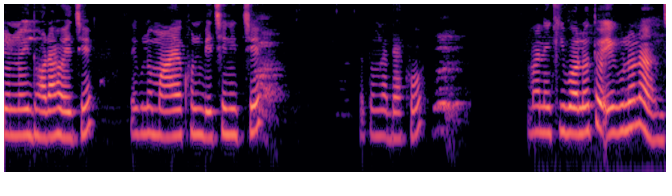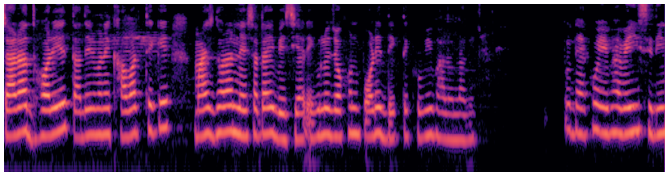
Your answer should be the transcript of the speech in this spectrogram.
জন্যই ধরা হয়েছে। এগুলো মা এখন বেছে নিচ্ছে। তোমরা দেখো। মানে কি বলো তো এগুলো না যারা ধরে তাদের মানে খাবার থেকে মাছ ধরার নেশাটাই বেশি। আর এগুলো যখন পড়ে দেখতে খুবই ভালো লাগে। তো দেখো, এভাবেই সেদিন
